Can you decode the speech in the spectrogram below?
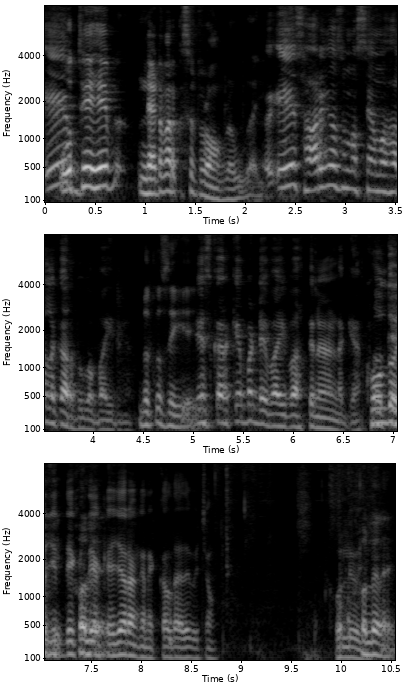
ਇਹ ਉੱਥੇ ਇਹ ਨੈਟਵਰਕ ਸਟਰੋਂਗ ਰਹੂਗਾ ਜੀ। ਇਹ ਸਾਰੀਆਂ ਸਮੱਸਿਆਵਾਂ ਹੱਲ ਕਰ ਦੂਗਾ ਬਾਈ ਦੀਆਂ ਬਿਲਕੁਲ ਸਹੀ ਹੈ ਜੀ। ਇਸ ਕਰਕੇ ਵੱਡੇ ਬਾਈ ਵਾਸਤੇ ਲੈਣ ਲੱਗਿਆ। ਖੋਲ ਦੋ ਜੀ ਜੀ, ਦੇਖਦੇ ਆ ਕਿਹੋ ਜਿਹਾ ਰੰਗ ਨਿਕਲਦਾ ਇਹਦੇ ਵਿੱਚੋਂ। ਖੋਲਿਓ ਜੀ। ਖੁੱਲੇ ਰਹੇ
